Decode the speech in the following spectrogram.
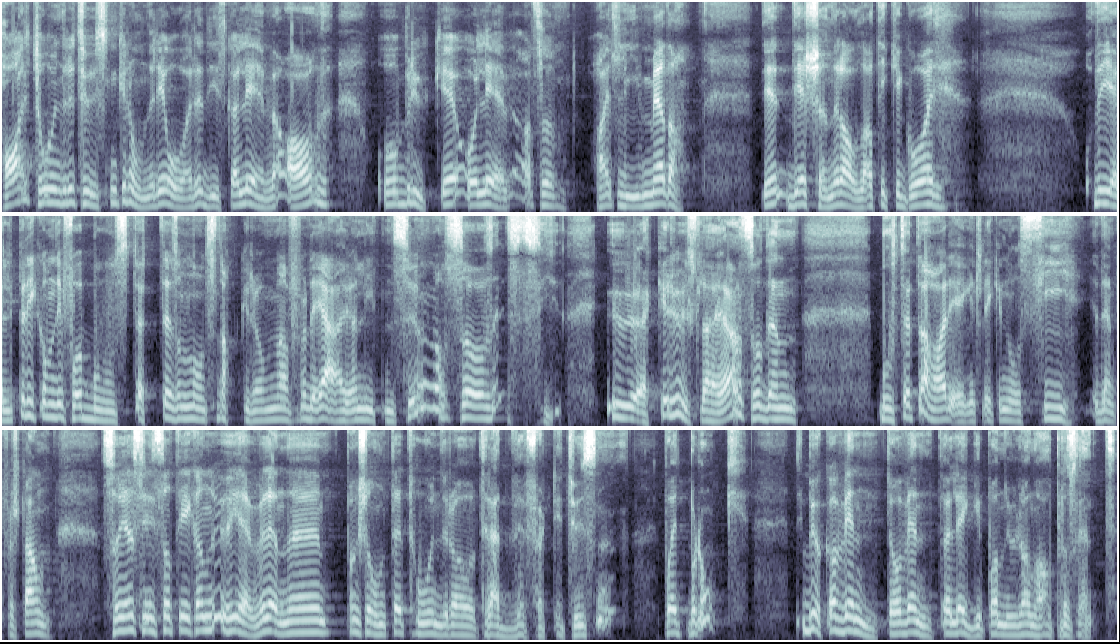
har 200 000 kroner i året de skal leve av og bruke og leve, altså ha et liv med. da. Det, det skjønner alle at det ikke går. Og det hjelper ikke om de får bostøtte, som noen snakker om, for det er jo en liten sum. Og så øker husleia, så den bostøtta har egentlig ikke noe å si i den forstand. Så jeg syns at de kan heve denne pensjonen til 230 000-40 000 på et blunk. De bør ikke vente og vente og legge på 0,5 prosent.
